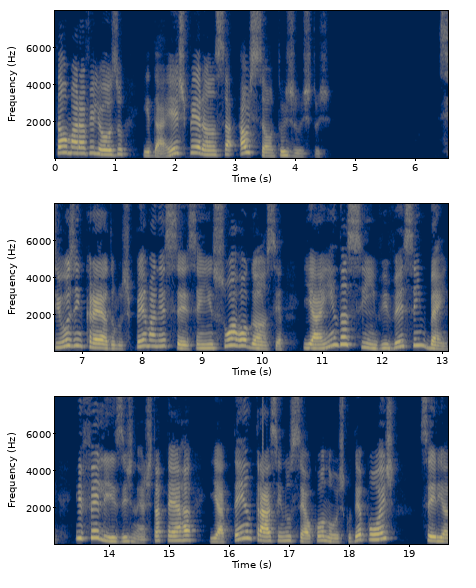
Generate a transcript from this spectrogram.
tão maravilhoso e dá esperança aos santos justos. Se os incrédulos permanecessem em sua arrogância e ainda assim vivessem bem e felizes nesta terra e até entrassem no céu conosco depois, seria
